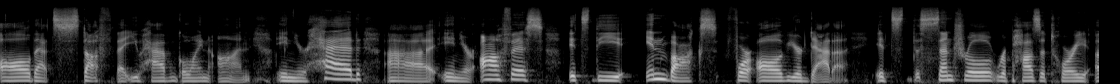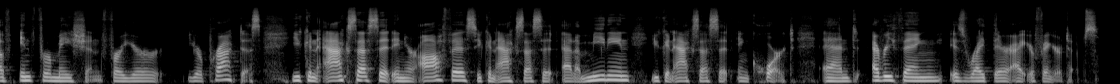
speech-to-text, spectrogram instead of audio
all that stuff that you have going on in your head, uh, in your office. It's the inbox for all of your data, it's the central repository of information for your your practice. You can access it in your office, you can access it at a meeting, you can access it in court, and everything is right there at your fingertips.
